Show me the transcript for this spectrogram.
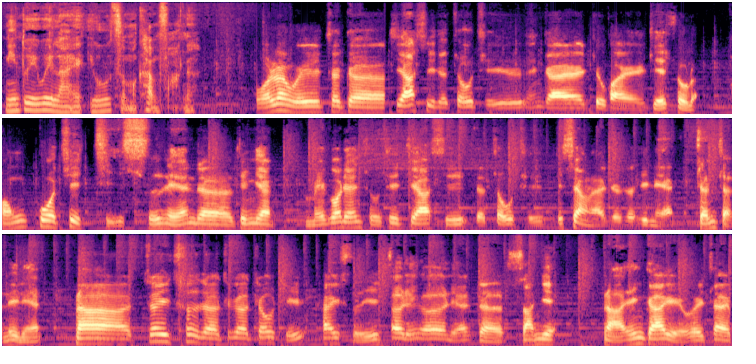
您对未来有怎么看法呢？我认为这个加息的周期应该就快结束了。从过去几十年的经验，美国联储去加息的周期一向来就是一年，整整一年。那这一次的这个周期开始于二零二二年的三月，那应该也会在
